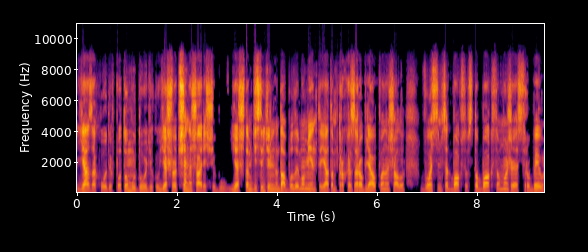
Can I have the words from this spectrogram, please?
Я заходив по тому додіку, я ж вообще не шарящий був. Я ж там дійсно, да, були моменти, я там трохи заробляв поначалу. 80 баксів, 100 баксів, може я зробив.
